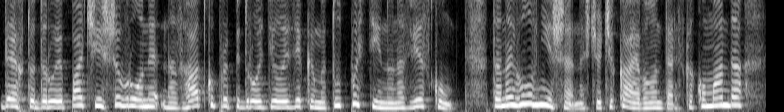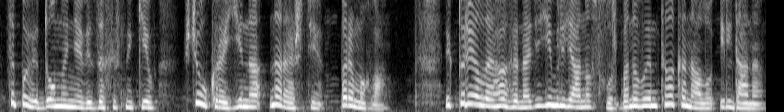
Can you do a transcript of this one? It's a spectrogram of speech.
Дехто дарує патчі і шеврони на згадку про підрозділи, з якими тут постійно на зв'язку. Та найголовніше, на що чекає волонтерська команда, це повідомлення від захисників, що Україна нарешті перемогла. Вікторія Лега, Геннадій Ємельянов, служба новин телеканалу Ільдана.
